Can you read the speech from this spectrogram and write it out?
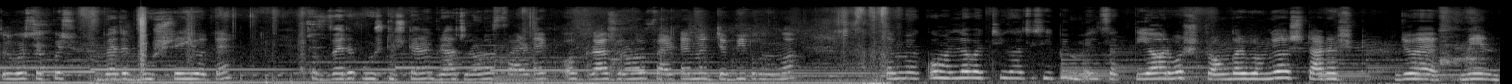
तो वो सब कुछ वेदर बूस्ट से ही होता है। तो वेदर बूस्ट इस टाइम ग्रास ग्राउंड और फायर टाइप और ग्रास ग्राउंड और फायर टाइप में जब भी पकड़ूँगा तब मेरे को मतलब अच्छी खासी सी पी मिल सकती है और वो स्ट्रॉन्गर भी होंगे और स्टारस्ट जो है मेन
